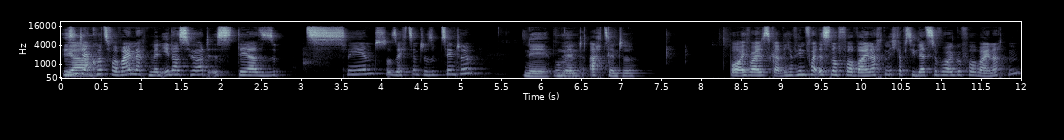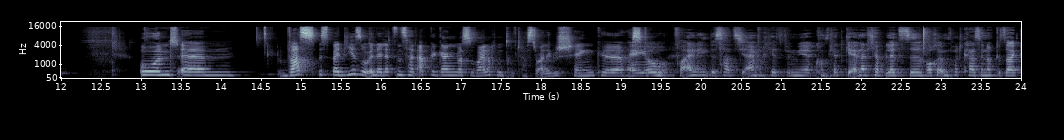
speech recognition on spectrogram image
Wir Ja. sind ja kurz vor Weihnachten. Wenn ihr das hört, ist der 17., 16., 17.? Nee, Moment, 18. Boah, ich weiß es gerade nicht. Auf jeden Fall ist noch vor Weihnachten. Ich glaube, es ist die letzte Folge vor Weihnachten. Und ähm, was ist bei dir so in der letzten Zeit abgegangen, was so Weihnachten betrifft? Hast du alle Geschenke? Hast Ey, yo, vor allen Dingen, das hat sich einfach jetzt bei mir komplett geändert. Ich habe letzte Woche im Podcast ja noch gesagt,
